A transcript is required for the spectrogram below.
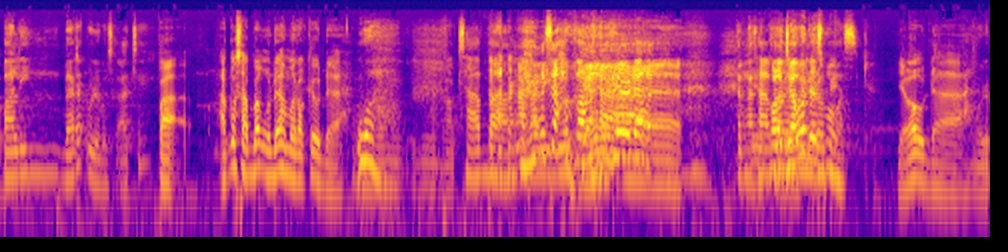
paling barat udah masuk Aceh Pak aku Sabang udah Merauke udah Wah. Oh, lengkap. Sabang. Tengah-tengah. Sabang Ya. ya udah. Tengah Sabang kalau Jawa udah semua mas Jawa udah Oh, udah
